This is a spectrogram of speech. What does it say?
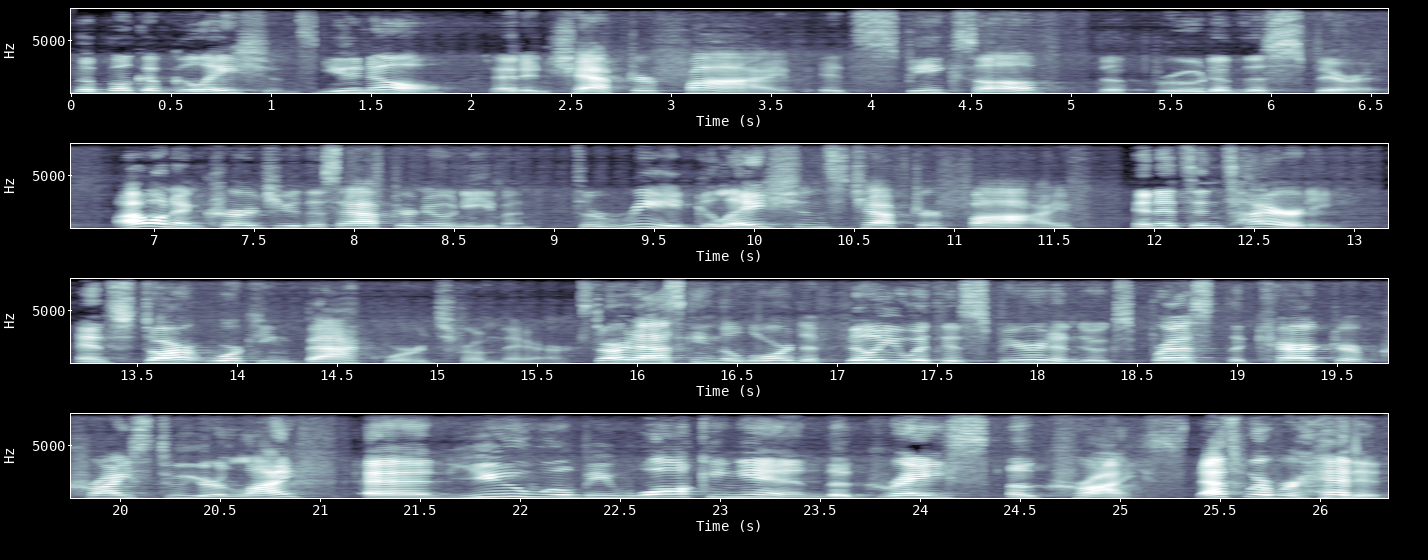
the book of Galatians, you know that in chapter 5 it speaks of the fruit of the Spirit. I want to encourage you this afternoon, even, to read Galatians chapter 5 in its entirety and start working backwards from there. Start asking the Lord to fill you with His Spirit and to express the character of Christ through your life, and you will be walking in the grace of Christ. That's where we're headed,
